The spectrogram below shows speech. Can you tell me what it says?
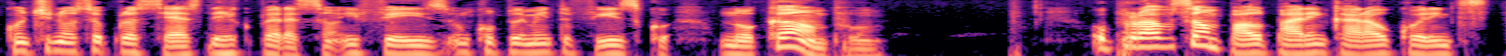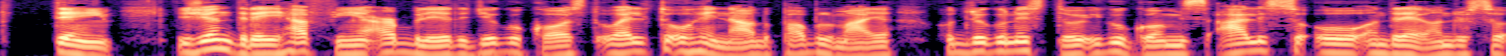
continuou seu processo de recuperação e fez um complemento físico no campo. O provável São Paulo para encarar o Corinthians tem Jandrei, Rafinha, Arboleda, Diego Costa, Wellington, Reinaldo, Pablo Maia, Rodrigo Nestor, Igor Gomes, Alisson, o André Anderson,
